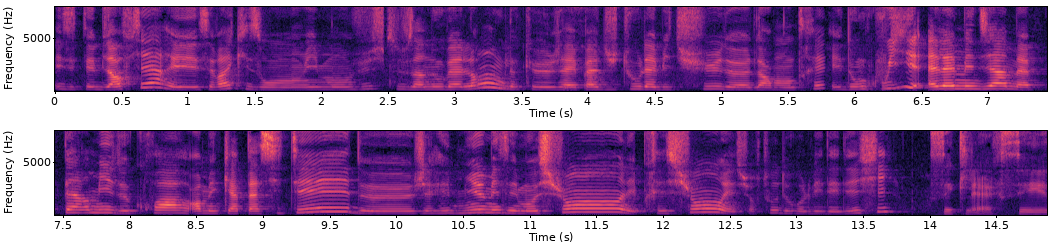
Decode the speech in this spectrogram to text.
ils étaient bien fiers et c'est vrai qu'ils ont ils m'ont vu sous un nouvel angle que j'avais pas du tout l'habitude de leur montrer. Et donc oui, LM Media m'a permis de croire en mes capacités, de gérer mieux mes émotions, les pressions et surtout de relever des défis. C'est clair, c'est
